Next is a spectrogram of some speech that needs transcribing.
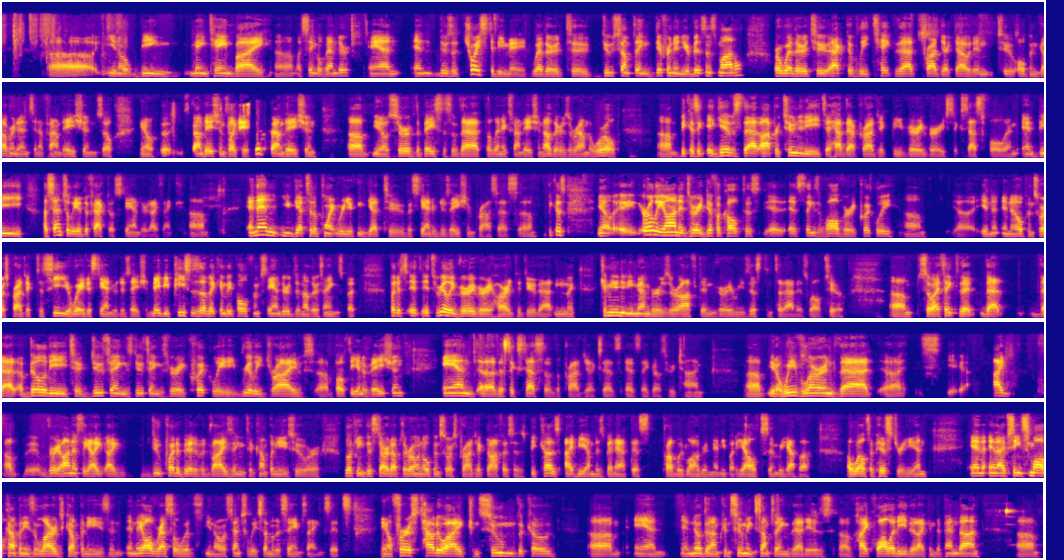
uh, you know, being maintained by um, a single vendor. And, and there's a choice to be made, whether to do something different in your business model or whether to actively take that project out into open governance in a foundation. So, you know, uh, foundations like the Eclipse Foundation, uh, you know, serve the basis of that, the Linux Foundation, others around the world. Um, because it, it, gives that opportunity to have that project be very, very successful and, and be essentially a de facto standard, I think. Um, and then you get to the point where you can get to the standardization process uh, because you know early on it's very difficult to as things evolve very quickly um, uh, in, in, an open source project to see your way to standardization. Maybe pieces of it can be pulled from standards and other things, but but it's it, it's really very very hard to do that, and the community members are often very resistant to that as well too. Um, so I think that that that ability to do things do things very quickly really drives uh, both the innovation and uh, the success of the projects as as they go through time. Uh, you know, we've learned that uh, I I'll, very honestly, I, I, do quite a bit of advising to companies who are looking to start up their own open source project offices because IBM has been at this probably longer than anybody else, and we have a, a wealth of history. And and and I've seen small companies and large companies, and and they all wrestle with you know essentially some of the same things. It's you know first, how do I consume the code um, and and know that I'm consuming something that is of high quality that I can depend on. Um,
